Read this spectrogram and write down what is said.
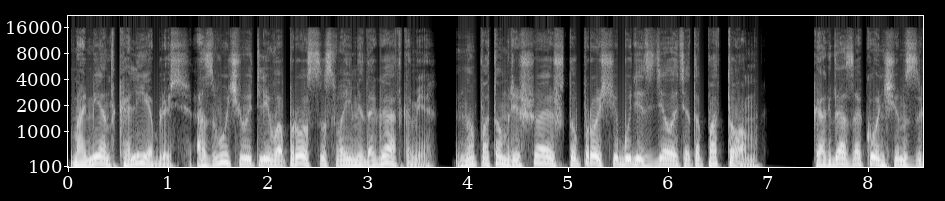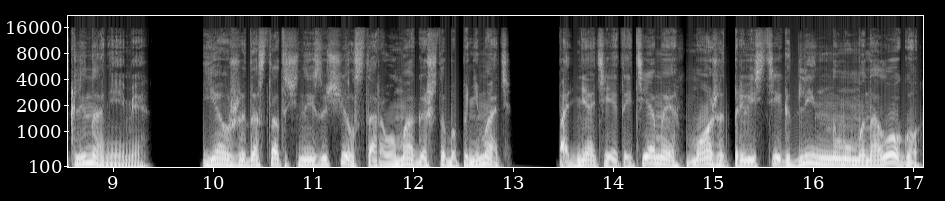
Момент колеблюсь, озвучивать ли вопрос со своими догадками, но потом решаю, что проще будет сделать это потом, когда закончим с заклинаниями. я уже достаточно изучил старого мага, чтобы понимать, поднятие этой темы может привести к длинному монологу,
